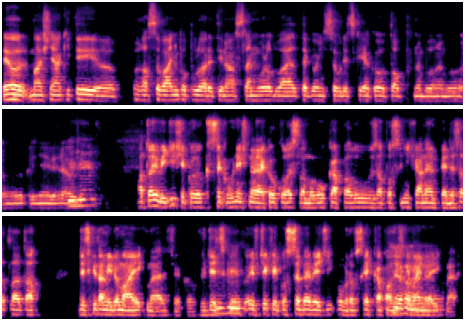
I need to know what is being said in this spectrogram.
jo, máš nějaký ty uh, hlasování popularity na Slam World Wild, tak oni jsou vždycky jako top, nebo, nebo, nebo klidně vyhrajou. Mm-hmm. A to i vidíš, jako se koukneš na jakoukoliv slamovou kapelu za posledních, já nevím, 50 let a vždycky tam někdo má jejich merch, jako vždycky, mm-hmm. jako i v těch jako sebevětších obrovských kapel vždycky mají jejich merch.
